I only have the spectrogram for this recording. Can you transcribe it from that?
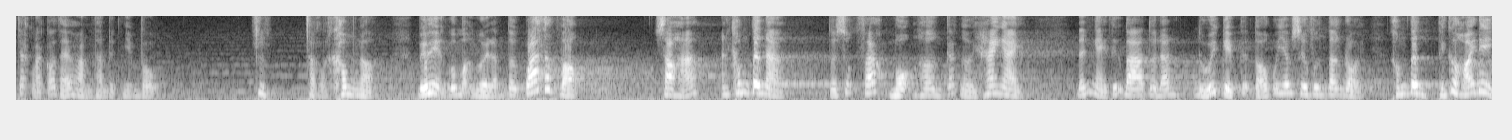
Chắc là có thể hoàn thành được nhiệm vụ. Thật là không ngờ, Biểu hiện của mọi người làm tôi quá thất vọng. Sao hả? Anh không tin à? Tôi xuất phát muộn hơn các người hai ngày. Đến ngày thứ ba tôi đã đuổi kịp cái tổ của giáo sư Phương Tân rồi. Không tin thì cứ hỏi đi.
